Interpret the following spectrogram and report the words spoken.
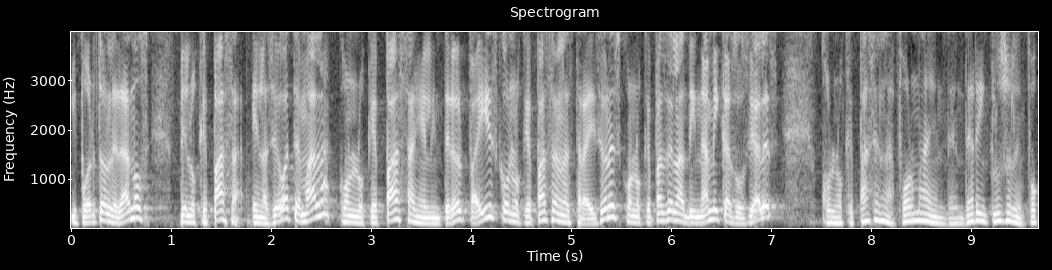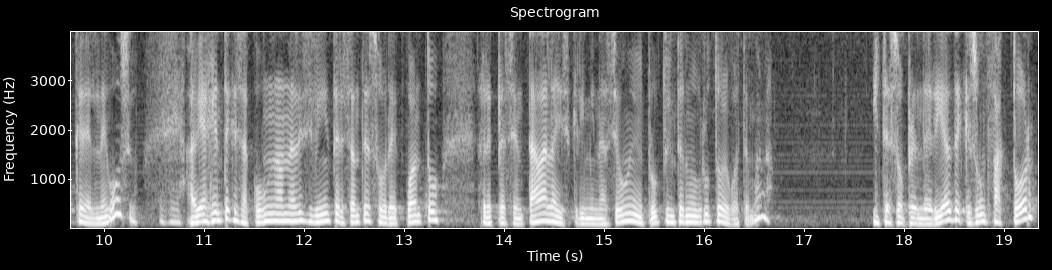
y poder tolerarnos de lo que pasa en la ciudad de Guatemala, con lo que pasa en el interior del país, con lo que pasa en las tradiciones, con lo que pasa en las dinámicas sociales, con lo que pasa en la forma de entender incluso el enfoque del negocio. Había gente que sacó un análisis bien interesante sobre cuánto representaba la discriminación en el Producto Interno Bruto de Guatemala. Y te sorprenderías de que es un factor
